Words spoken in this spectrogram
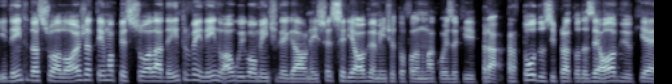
e dentro da sua loja tem uma pessoa lá dentro vendendo algo igualmente legal, né? Isso seria obviamente eu estou falando uma coisa que para todos e para todas é óbvio que é,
